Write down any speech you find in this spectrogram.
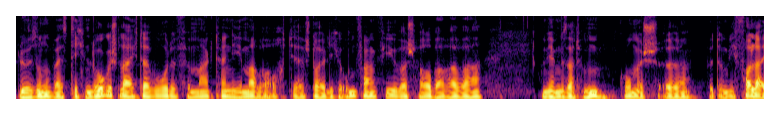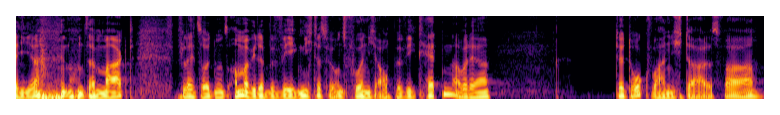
Lösungen, weil es technologisch leichter wurde für Marktteilnehmer, aber auch der steuerliche Umfang viel überschaubarer war. Und wir haben gesagt, hm, komisch, äh, wird irgendwie voller hier in unserem Markt. Vielleicht sollten wir uns auch mal wieder bewegen. Nicht, dass wir uns vorher nicht auch bewegt hätten, aber der, der Druck war nicht da. Das war,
